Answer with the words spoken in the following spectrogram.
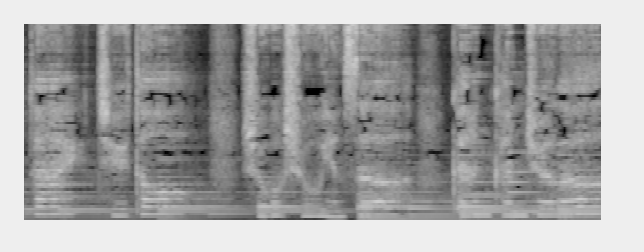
抬起头，数数颜色，看看缺了。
